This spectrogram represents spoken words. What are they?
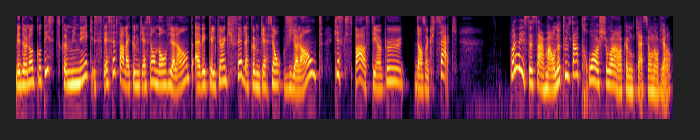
Mais d'un autre côté, si tu communiques, si tu essaies de faire de la communication non violente avec quelqu'un qui fait de la communication violente, qu'est-ce qui se passe? Tu es un peu dans un cul-de-sac. Pas nécessairement. On a tout le temps trois choix en communication non violente.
